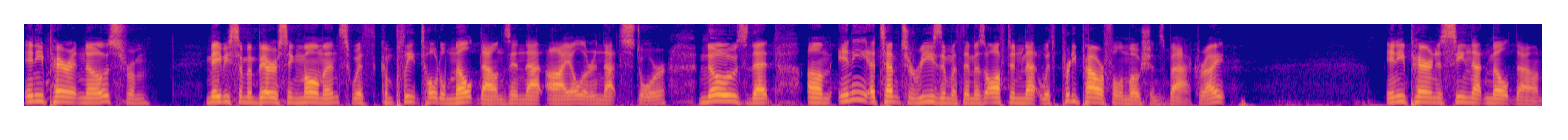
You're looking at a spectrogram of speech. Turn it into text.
any parent knows from maybe some embarrassing moments with complete total meltdowns in that aisle or in that store, knows that um, any attempt to reason with them is often met with pretty powerful emotions back, right? Any parent has seen that meltdown.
